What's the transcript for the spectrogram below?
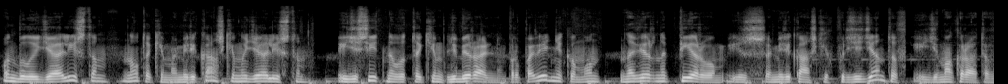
Он был идеалистом, ну, таким американским идеалистом. И действительно, вот таким либеральным проповедником он, наверное, первым из американских президентов и демократов,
